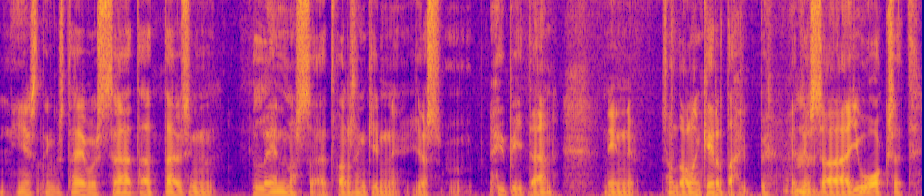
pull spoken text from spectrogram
Niin ja sitten kun sitä ei voi säätää täysin lennossa, että varsinkin jos hypitään, niin se on tavallaan kertahyppy. Että mm. jos sä juokset,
